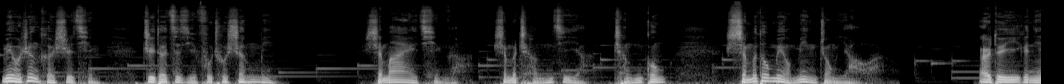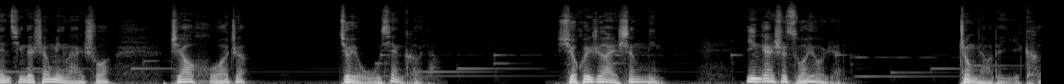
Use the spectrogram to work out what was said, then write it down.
没有任何事情值得自己付出生命，什么爱情啊，什么成绩啊，成功，什么都没有命重要啊。而对于一个年轻的生命来说，只要活着，就有无限可能。学会热爱生命，应该是所有人重要的一课。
